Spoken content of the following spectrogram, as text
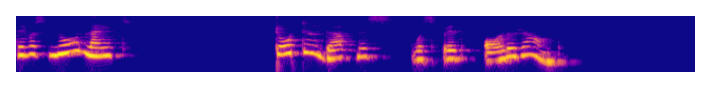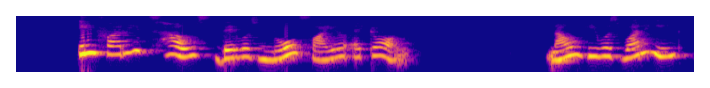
There was no light. Total darkness was spread all around. In Farid's house there was no fire at all. Now he was worrying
